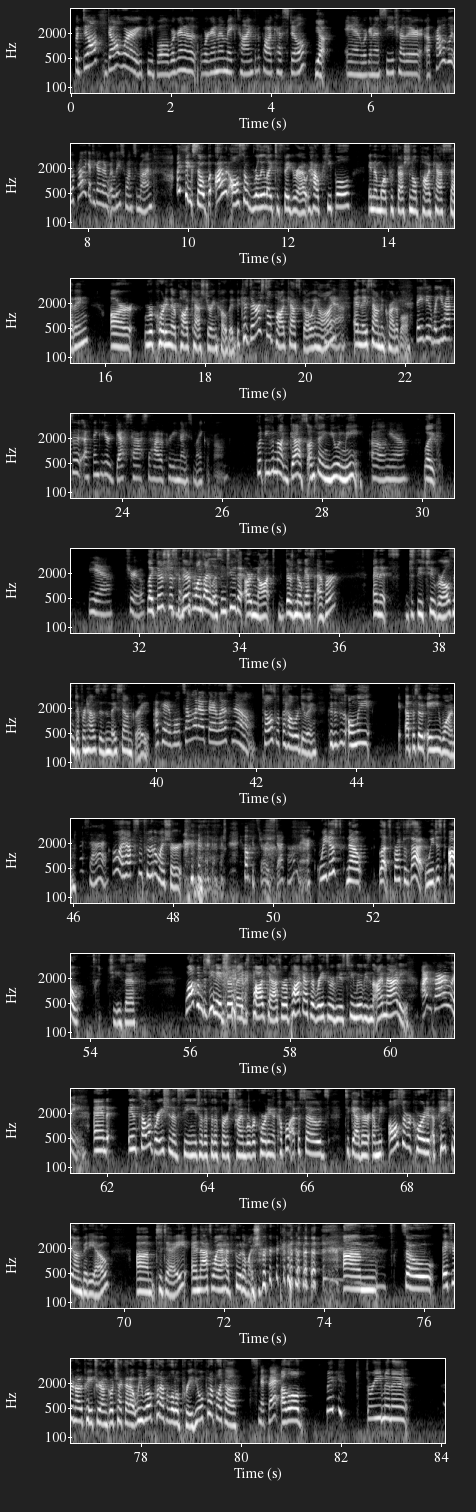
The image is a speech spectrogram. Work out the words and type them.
But don't don't worry, people. We're gonna we're gonna make time for the podcast still, Yeah, and we're gonna see each other. Uh, probably we'll probably get together at least once a month. I think so, but I would also really like to figure out how people in a more professional podcast setting are recording their podcast during COVID because there are still podcasts going on Yeah. and they sound incredible. They do, but you have to. I think your guest has to have a pretty nice microphone. But even not guests, I'm saying you and me. Oh yeah, Like yeah, true. like there's just there's ones I listen to that are not there's no guests ever and it's just these two girls in different houses and they sound great. Okay, well, someone out there, let us know. Tell us what the hell we're doing cuz this is only episode 81. What's that? Oh, I have some food on my shirt. oh, it's really stuck on there. We just now let's preface that we just oh Jesus. Welcome to Teenage Dirtbagz podcast. We're a podcast that rates and reviews teen movies, and I'm Maddie. I'm Carly. And in celebration of seeing each other for the first time, we're recording a couple episodes together, and we also recorded a Patreon video um, today, and that's why I had food on my shirt. um, so if you're not a Patreon, go check that out. We will put up a little preview. We'll put up like a Snippet. a little maybe three minute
